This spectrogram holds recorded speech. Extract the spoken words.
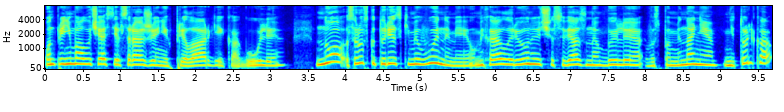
Он принимал участие в сражениях при Ларге и Кагуле, но с русско-турецкими войнами у Михаила Ларионовича связаны были воспоминания не только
